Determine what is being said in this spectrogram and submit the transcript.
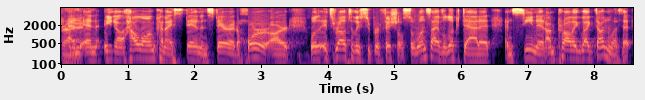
Right. And and you know, how long can I stand and stare at horror art? Well, it's relatively superficial. So once I've looked at it and seen it, I'm probably like done with it.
